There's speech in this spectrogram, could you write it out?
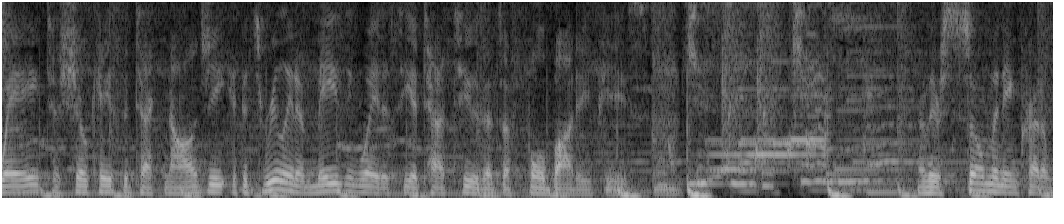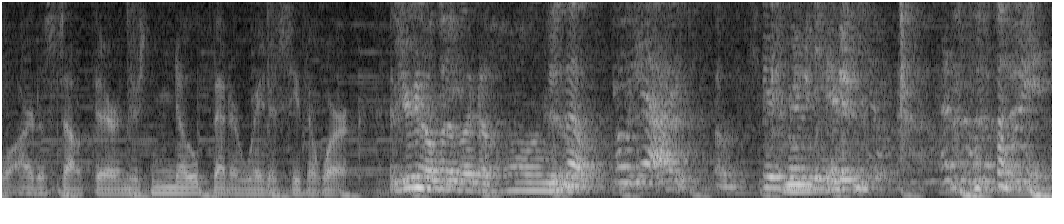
way to showcase the technology, it's really an amazing way to see a tattoo that's a full body piece. And there's so many incredible artists out there and there's no better way to see the work. You're gonna live like a whole new Oh yeah. of communication. That's sweet.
